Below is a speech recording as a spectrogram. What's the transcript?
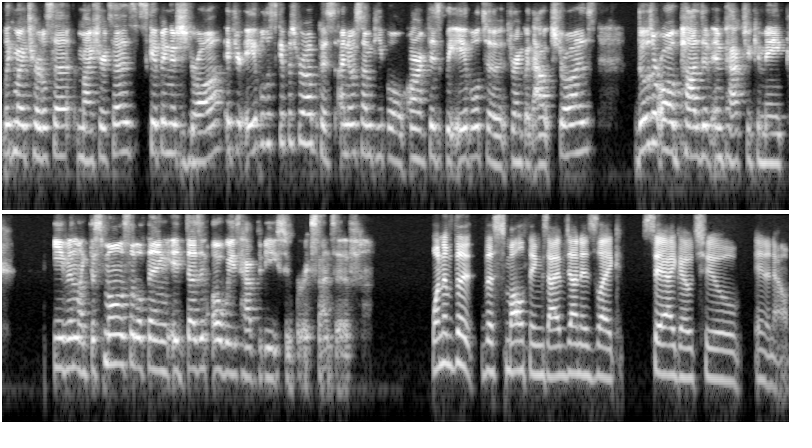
like my turtle set my shirt says skipping a Mhm. straw if you're able to skip a straw because i know some people aren't physically able to drink without straws those are all positive impacts you can make even like the smallest little thing it doesn't always have to be super expensive One of the the small things I've done is like say I go to In and Out.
